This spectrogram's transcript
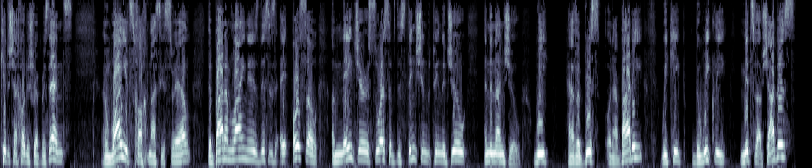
Kiddush HaChodesh represents and why it's Chochmas Yisrael, the bottom line is this is a, also a major source of distinction between the Jew and the non-Jew. We have a bris on our body, we keep the weekly mitzvah of Shabbos,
